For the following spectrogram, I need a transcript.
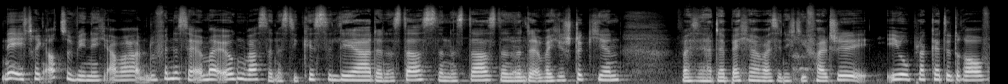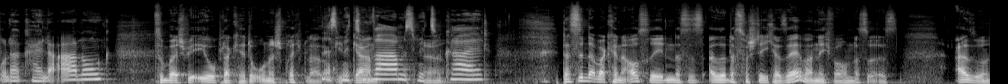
Nee, ich trinke auch zu wenig, aber du findest ja immer irgendwas. Dann ist die Kiste leer, dann ist das, dann ist das, dann ja. sind da irgendwelche Stückchen. Weiß nicht, hat der Becher, weiß ich nicht, die falsche EO-Plakette drauf oder keine Ahnung. Zum Beispiel EO-Plakette ohne Sprechblase. Das ist mir zu warm, ist mir ja. zu kalt. Das sind aber keine Ausreden, das ist, also das verstehe ich ja selber nicht, warum das so ist. Also,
